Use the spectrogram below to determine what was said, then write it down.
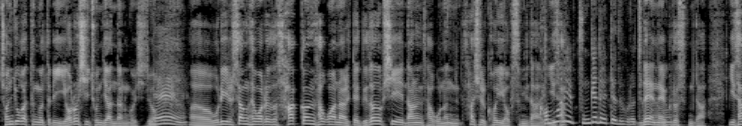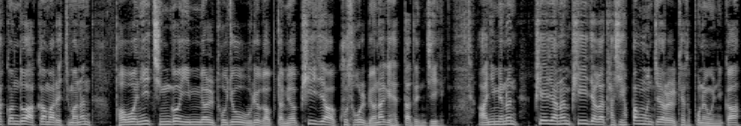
전조 같은 것들이 여럿이 존재한다는 것이죠. 네. 어, 우리 일상생활에서 사건 사고가 날때 느닷없이 나는 사고는 사실 거의 없습니다. 건물이 사... 붕괴될 때도 그렇잖아요. 네네 그렇습니다. 이 사건도 아까 말했지만은 법원이 증거 인멸 도주 우려가 없다며 피의자 구속을 면하게 했다든지 아니면은 피해자는 피의자가 다시 협박 문자를 계속 보내오니까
